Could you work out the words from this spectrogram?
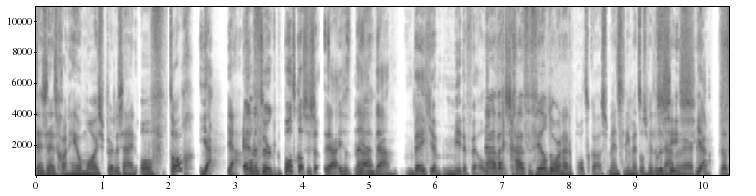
Tenzij het gewoon heel mooie spullen zijn. Of toch? ja, Ja. en of- natuurlijk, de podcast is, ja, is het, nou, Ja. ja. een beetje middenveld. Nou, wij schuiven veel door naar de podcast. Mensen die met ons willen Precies, samenwerken. ja. Dat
